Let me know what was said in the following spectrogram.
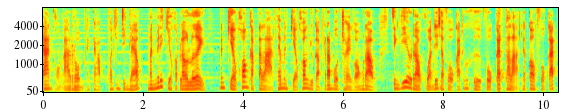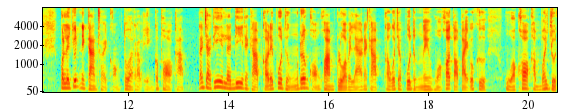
ด้านของอารมณ์นะครับ เพราะจริงๆ แล้วมันไม่ได้เกี่ยวกับเราเลย มันเกี่ยวข้องกับตลาด และมันเกี่ยวข้องอยู่กับระบบเทรดของเรา สิ่งที่เราควรที่จะโฟกัสก็คือโฟกัสตลาด แล้วก็โฟกัสกลยุทธ์ในการเทรดของตัวเราเองก็พอครับหลังจากที่แลนดี้นะครับเขาได้พูดถึงเรื่องของความกลัวไปแล้วนะครับเขาก็จะพูดถึงในหัวข้อต่อไปก็คือ หัวข้อคำว่าหยุด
